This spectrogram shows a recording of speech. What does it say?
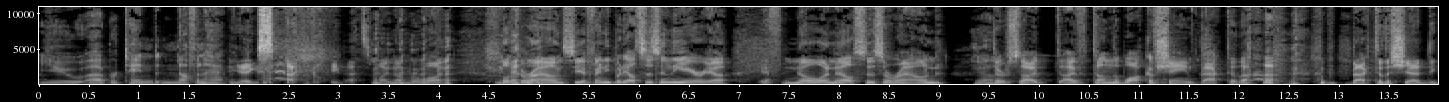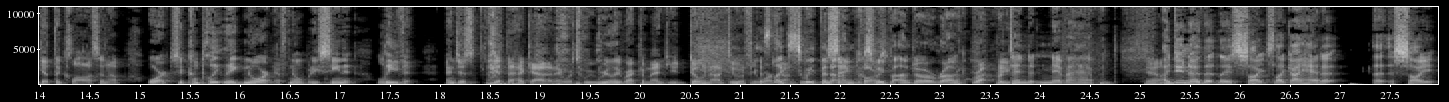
You uh, pretend nothing happened. Exactly. That's my number one. Look around, see if anybody else is in the area. If no one else is around, Yeah. there's I, I've done the walk of shame back to the back to the shed to get the closet up, or to completely ignore it. If nobody's seen it, leave it and just get the heck out of there. Which we really recommend you do not do if you It's work like on sweeping the it, same un- course. sweep it under a rug. Right. Pretend it never happened. Yeah. I do know that there's sites like I had a, at a site.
